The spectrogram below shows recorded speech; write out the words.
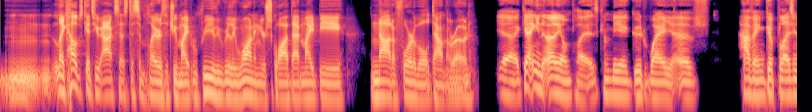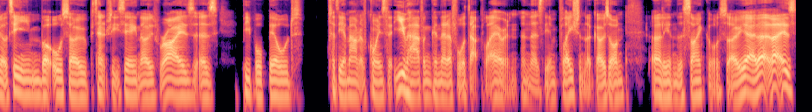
mm, like helps gets you access to some players that you might really, really want in your squad that might be not affordable down the road. Yeah, getting in early on players can be a good way of having good players in your team, but also potentially seeing those rise as people build to the amount of coins that you have and can then afford that player. And, and there's the inflation that goes on early in the cycle. So, yeah, that, that is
